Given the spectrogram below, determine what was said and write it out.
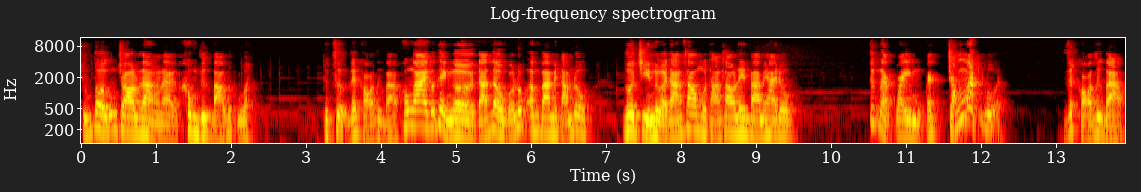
Chúng tôi cũng cho rằng là không dự báo được luôn. Thực sự rất khó dự báo. Không ai có thể ngờ giá dầu có lúc âm 38 đô rồi chỉ nửa tháng sau một tháng sau lên 32 đô. Tức là quay một cách chóng mặt luôn rất khó dự báo.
